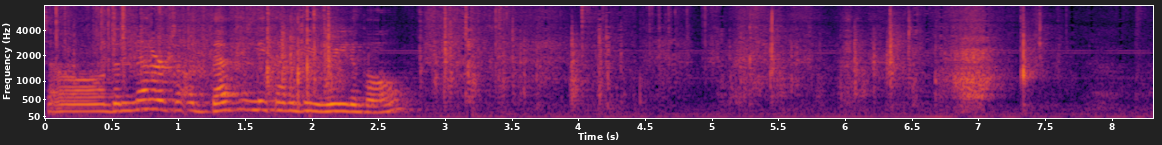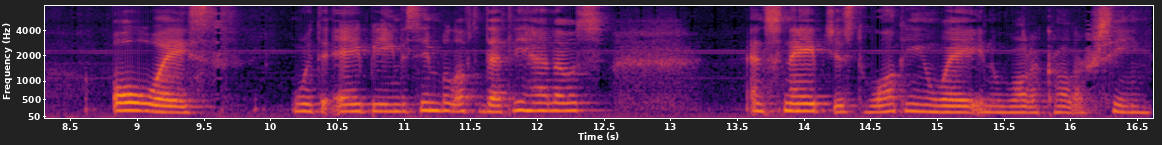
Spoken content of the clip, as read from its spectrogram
So the letters are definitely going to be readable. Always with the A being the symbol of the Deathly Hallows and Snape just walking away in a watercolor scene.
